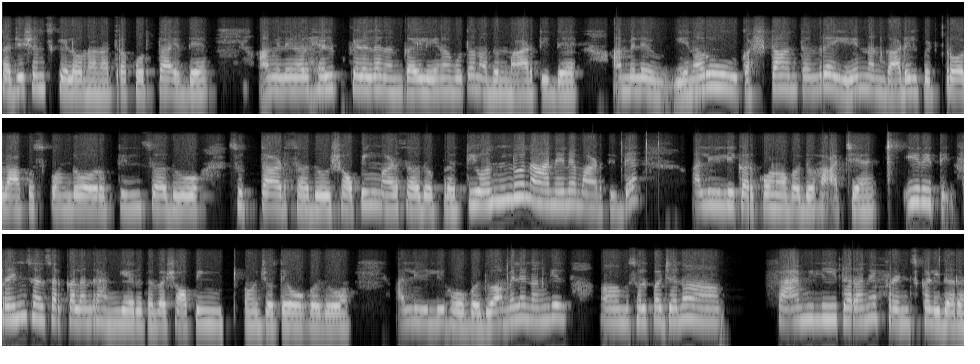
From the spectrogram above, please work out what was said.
ಸಜೆಷನ್ಸ್ ಕೇಳೋರು ನನ್ನ ಹತ್ರ ಕೊಡ್ತಾ ಇದ್ದೆ. ಆಮೇಲೆ ಏನಾದ್ರು ಹೆಲ್ಪ್ ಕೇಳಿದ್ರೆ ನನ್ನ ಕೈಲಿ ಏನಾಗುತ್ತೋ ನಾನು ಅದನ್ನ ಮಾಡ್ತಿದ್ದೆ. ಆಮೇಲೆ ಏನಾರು ಕಷ್ಟ ಅಂತಂದ್ರೆ ಏನ್ ನನ್ ಗಾಡಿಲಿ ಪೆಟ್ರೋಲ್ ಹಾಕಿಸ್ಕೊಂಡು ಅವ್ರಿಗೆ ತಿನ್ಸೋದು, ಸುತ್ತಾಡ್ಸೋದು ಶಾಪಿಂಗ್ ಮಾಡ್ಸೋದು ಪ್ರತಿಯೊಂದು ನಾನೇನೆ ಮಾಡ್ತಿದ್ದೆ. ಅಲ್ಲಿ ಇಲ್ಲಿ ಕರ್ಕೊಂಡು ಹೋಗೋದು, ಆಚೆ. ಈ ರೀತಿ ಫ್ರೆಂಡ್ಸ್ ಸರ್ಕಲ್ ಅಂದ್ರೆ ಹಂಗೆ ಇರುತ್ತಲ್ವಾ? ಶಾಪಿಂಗ್ ಜೊತೆ ಹೋಗೋದು. ಅಲ್ಲಿ ಇಲ್ಲಿ ಹೋಗೋದು. ಆಮೇಲೆ ನನ್ಗೆ ಸ್ವಲ್ಪ ಜನ ಫ್ಯಾಮಿಲಿ ತರಾನೇ ಫ್ರೆಂಡ್ಸ್ ಗಳಿದಾರೆ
